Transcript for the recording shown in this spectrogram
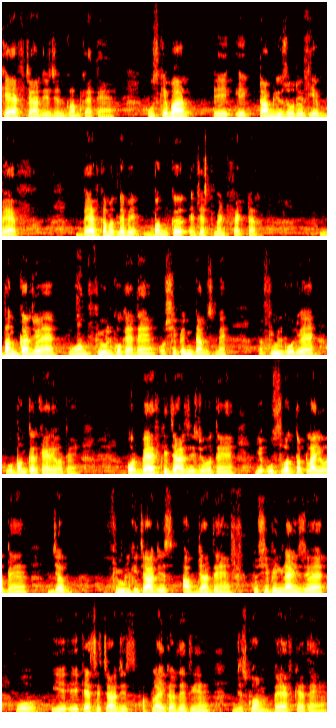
कैफ चार्जेस जिनको हम कहते हैं। उसके बाद ए, एक टर्म यूज़ हो रही होती है बैफ बैफ का मतलब है बंकर एडजस्टमेंट फैक्टर बंकर जो है वो हम फ्यूल को कहते हैं और शिपिंग टर्म्स में फ्यूल को जो है वो बंकर कह रहे होते हैं। और बैफ के चार्जेस जो होते हैं ये उस वक्त अप्लाई होते हैं जब फ्यूल की चार्जेस अप जाते हैं तो शिपिंग लाइंस जो है वो ये एक ऐसे चार्जेस अप्लाई कर देती हैं जिसको हम बैफ कहते हैं।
